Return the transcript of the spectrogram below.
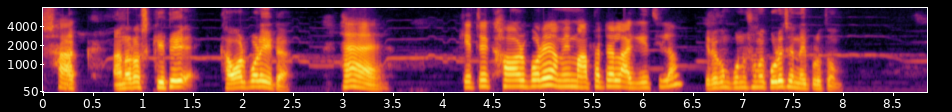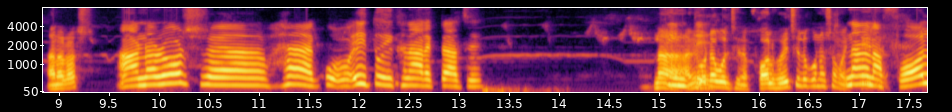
শাক। আনারস কেটে খাওয়ার পরে এটা? হ্যাঁ। কেটে খাওয়ার পরে আমি মাথাটা লাগিয়েছিলাম। এরকম কোনো সময় করেছেন নাই প্রথম? আনারস? আনারস হ্যাঁ এই তো এখানে আরেকটা আছে। না আমি ওটা বলছি না ফল হয়েছিল কোনো সময়? না না ফল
